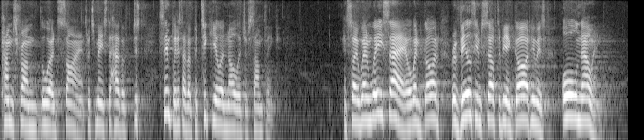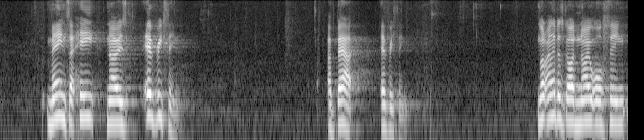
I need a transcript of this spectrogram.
comes from the word science, which means to have a, just simply just have a particular knowledge of something. And so when we say, or when God reveals himself to be a God who is all knowing, means that he knows everything about everything. Not only does God know all, thing,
